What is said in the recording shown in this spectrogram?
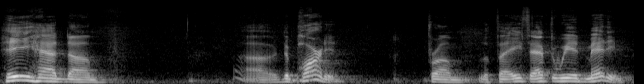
he had um, uh, departed from the faith after we had met him.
